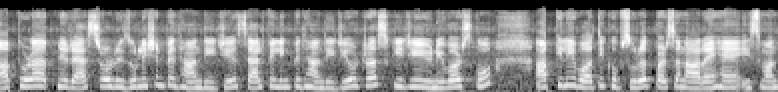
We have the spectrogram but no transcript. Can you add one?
आप थोड़ा अपने रेस्ट और रिजोल्यूशन पे ध्यान दीजिए सेल्फ फीलिंग पे ध्यान दीजिए और ट्रस्ट कीजिए यूनिवर्स को। आपके लिए बहुत ही खूबसूरत पर्सन आ रहे हैं इस मंथ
